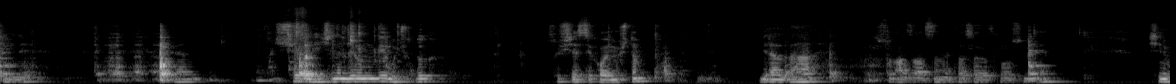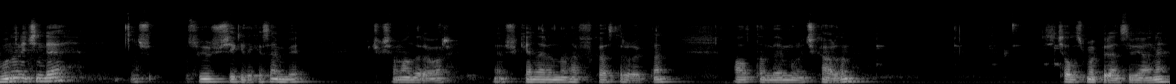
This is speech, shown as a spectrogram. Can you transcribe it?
Şimdi ben şöyle içine bir, bir buçukluk su şişesi koymuştum. Biraz daha su azalsın ve tasarruflu olsun diye. Şimdi bunun içinde şu, suyu şu şekilde kesen bir küçük şamandıra var. Yani şu kenarından hafif kastıraraktan alttan ben bunu çıkardım. Çalışma prensibi yani.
